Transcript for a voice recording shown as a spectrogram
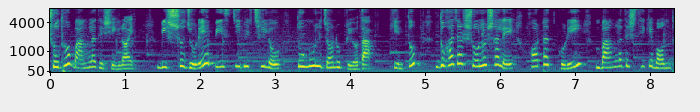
শুধু বাংলাদেশেই নয়, বিশ্বজুড়ে পিস টিভির ছিল তুমুল জনপ্রিয়তা। কিন্তু দু হাজার ষোলো সালে হঠাৎ করেই বাংলাদেশ থেকে বন্ধ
